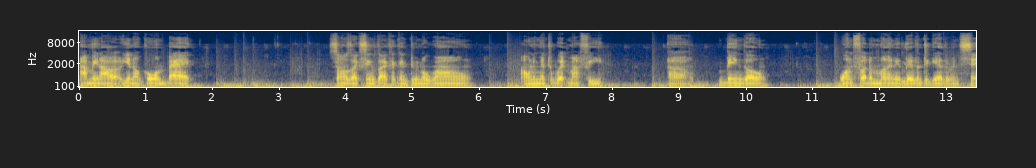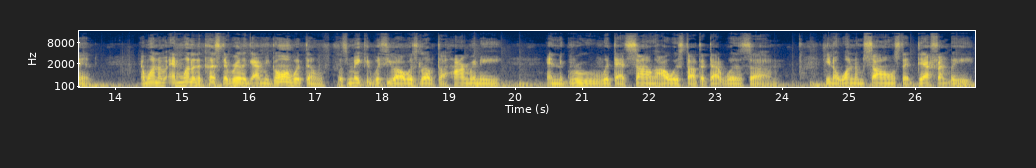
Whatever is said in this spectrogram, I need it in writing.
I mean, I you know going back, songs like "Seems Like I Can Do No Wrong," "I Only Meant to Wet My Feet," uh, "Bingo," "One for the Money," "Living Together in Sin." And one of and one of the cuts that really got me going with them was "Make It With You." I always loved the harmony and the groove with that song. I always thought that that was. Um, you know, one of them songs that definitely,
